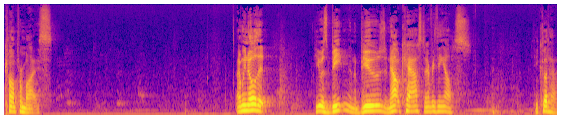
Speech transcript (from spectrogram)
compromise. And we know that he was beaten and abused and outcast and everything else. He could have.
